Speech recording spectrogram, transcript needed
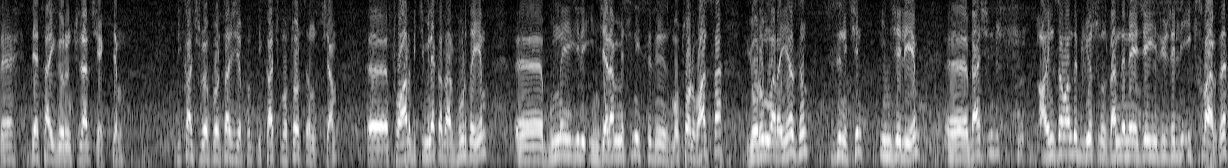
Böyle detay görüntüler çektim. birkaç röportaj yapıp birkaç motor tanıtacağım. Ee, fuar bitimine kadar buradayım. Ee, bununla ilgili incelenmesini istediğiniz motor varsa yorumlara yazın. Sizin için inceleyeyim. Ee, ben şimdi aynı zamanda biliyorsunuz bende NC750X vardı.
